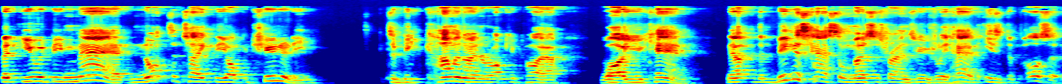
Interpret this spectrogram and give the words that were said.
But you would be mad not to take the opportunity to become an owner occupier while you can. Now, the biggest hassle most Australians usually have is deposit.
